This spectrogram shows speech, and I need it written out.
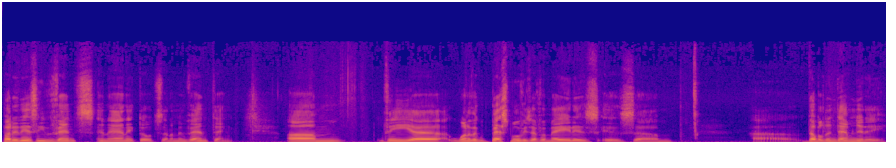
but it is events and anecdotes that I'm inventing. Um, the uh, one of the best movies ever made is is um, uh, Double Indemnity,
